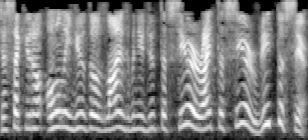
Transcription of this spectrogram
Just like you don't only use those lines when you do tafsir, write tafsir, read tafsir.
